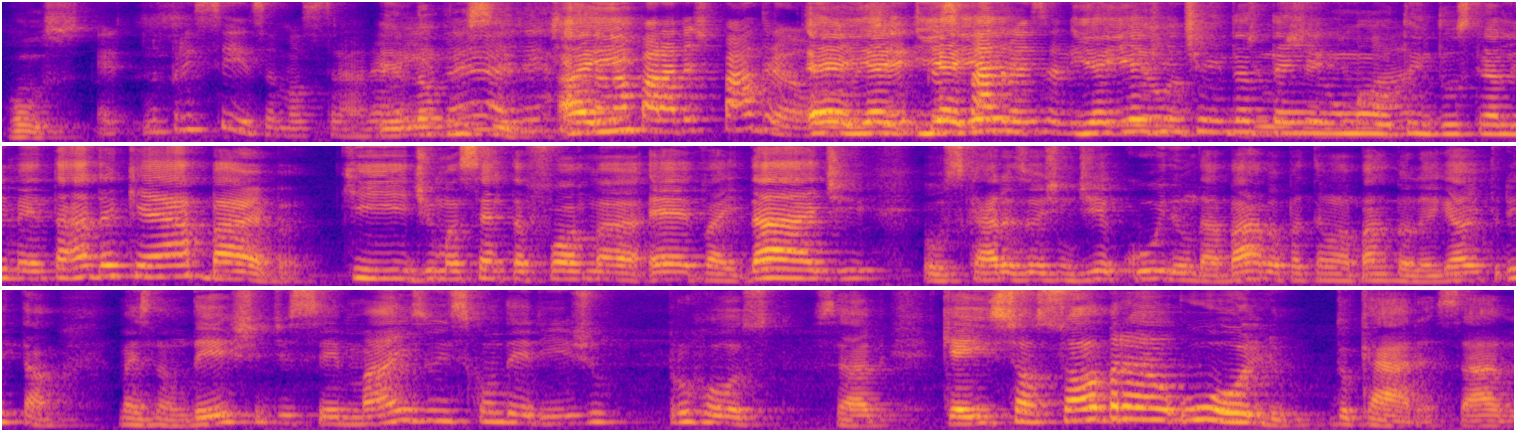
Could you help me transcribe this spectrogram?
rosto. Ele não precisa mostrar, né? Ele não precisa. A gente aí, tá na parada de padrão. É, e aí, e aí, e aí a gente ainda tem uma outra indústria alimentada que é a barba que de uma certa forma é vaidade, os caras hoje em dia cuidam da barba para ter uma barba legal e tudo e tal, mas não deixa de ser mais um esconderijo pro rosto, sabe? Que aí só sobra o olho do cara, sabe?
